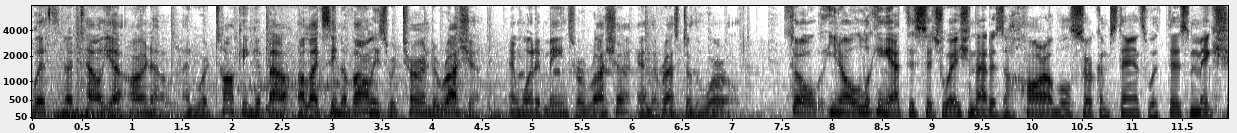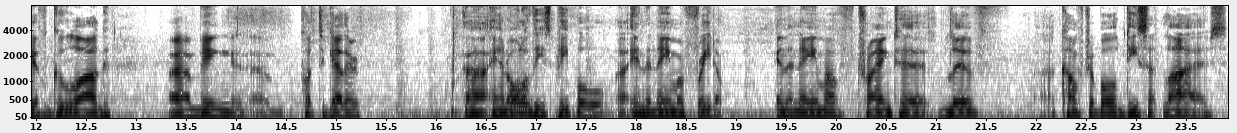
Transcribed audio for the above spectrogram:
with Natalia Arno, and we're talking about Alexei Navalny's return to Russia and what it means for Russia and the rest of the world. So, you know, looking at this situation, that is a horrible circumstance with this makeshift gulag uh, being uh, put together, uh, and all of these people uh, in the name of freedom, in the name of trying to live uh, comfortable, decent lives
